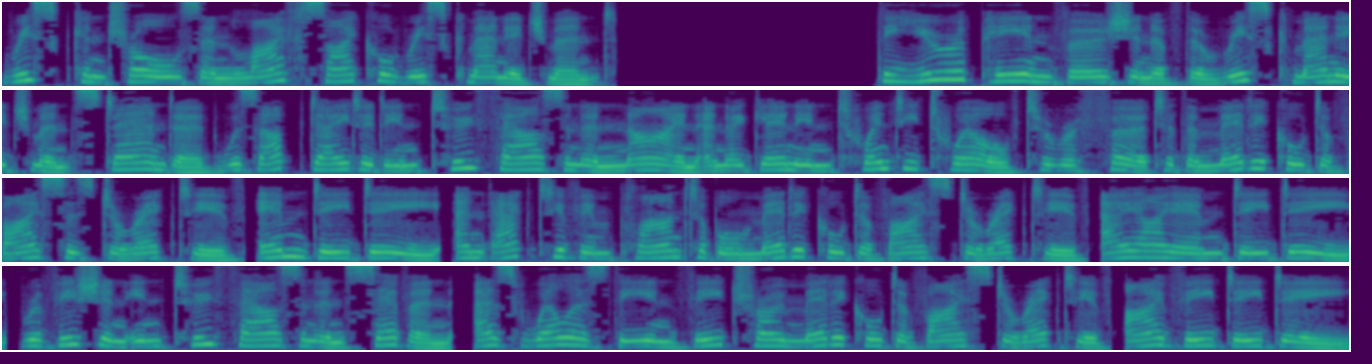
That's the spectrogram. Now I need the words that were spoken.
risk controls and life cycle risk management. The European version of the Risk Management Standard was updated in 2009 and again in 2012 to refer to the Medical Devices Directive (MDD) and Active Implantable Medical Device Directive (AIMDD) revision in 2007, as well as the In Vitro Medical Device Directive (IVDD).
